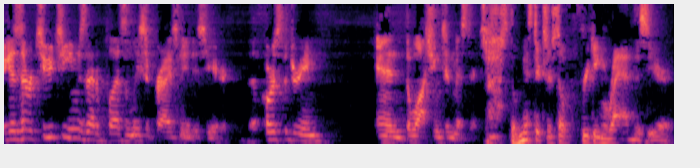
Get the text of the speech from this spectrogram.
because there are two teams that have pleasantly surprised me this year. Of course, the Dream and the Washington Mystics. Gosh, the Mystics are so freaking rad this year.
